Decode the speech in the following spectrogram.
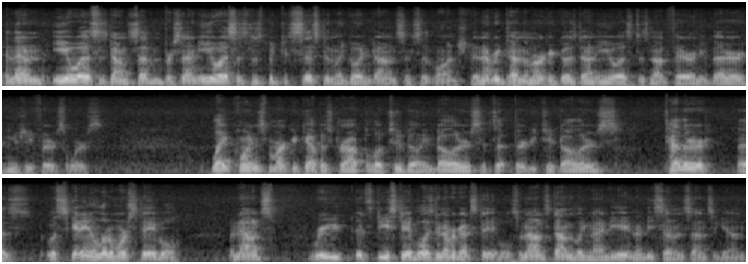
And then EOS is down seven percent. EOS has just been consistently going down since it launched, and every time the market goes down, EOS does not fare any better. Usually fares worse. Litecoin's market cap has dropped below two billion dollars. It's at thirty-two dollars. Tether has was getting a little more stable, but now it's re it's destabilized. It never got stable, so now it's down to like 98, 97 cents again.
